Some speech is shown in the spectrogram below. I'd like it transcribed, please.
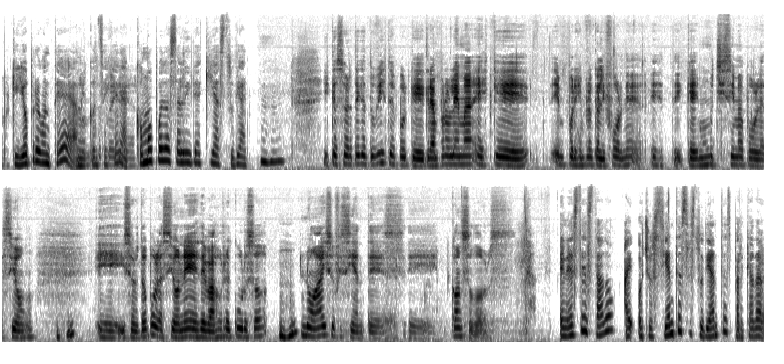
Porque yo pregunté a mi consejera, ¿cómo puedo salir de aquí a estudiar? Y qué suerte que tuviste, porque el gran problema es que, por ejemplo, en California, este, que hay muchísima población, eh, y sobre todo poblaciones de bajos recursos, no hay suficientes eh, counselors. En este estado hay 800 estudiantes para cada,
